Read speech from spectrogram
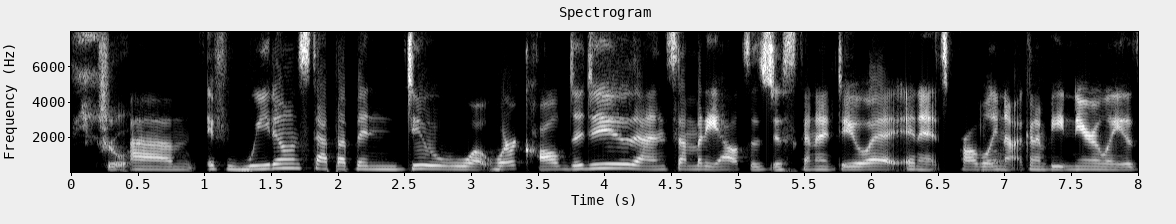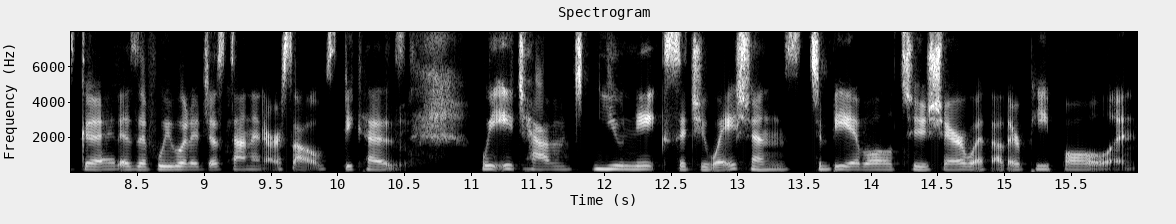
sure. um, if we don't step up and do what we're called to do, then somebody else is just going to do it. And it's probably yeah. not going to be nearly as good as if we would have just done it ourselves because. Yeah we each have unique situations to be able to share with other people. And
